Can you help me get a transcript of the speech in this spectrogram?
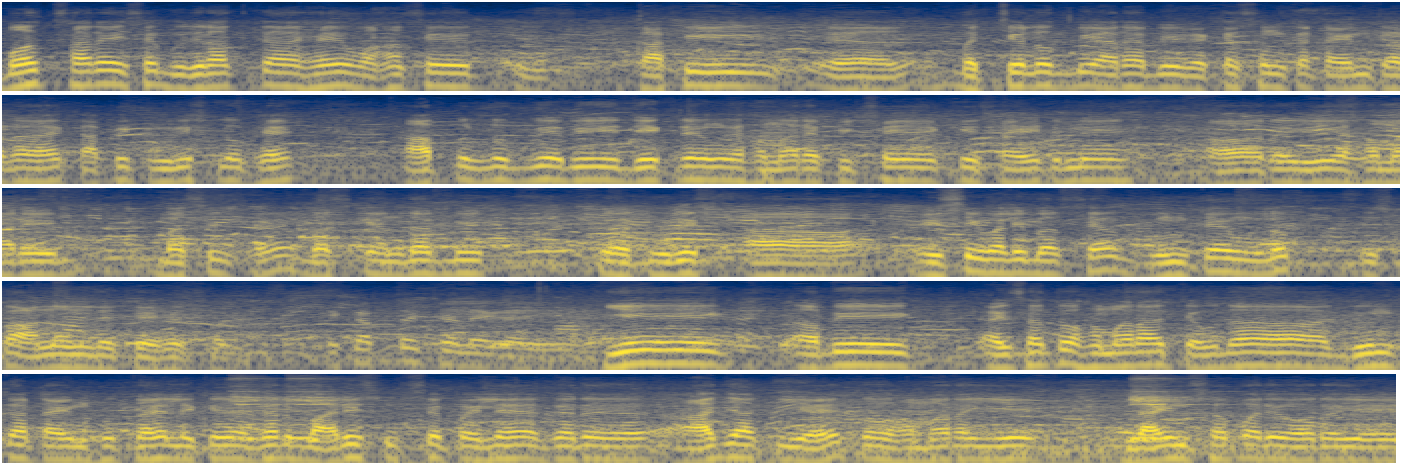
बहुत सारे ऐसे गुजरात का है, वहाँ से काफ़ी बच्चे लोग भी आ रहे हैं, अभी वैकेशन का टाइम चल रहा है, काफ़ी टूरिस्ट लोग हैं। आप लोग भी अभी देख रहे होंगे हमारे पीछे की साइड में और ये हमारी बसेस है बस के अंदर भी टूरिस्ट एसी वाली बस है घूमते हैं उन लोग उसका आनंद लेते हैं सब। कब तक चलेगा ये? ये अभी ऐसा तो हमारा चौदह जून का टाइम होता है लेकिन अगर बारिश उससे पहले अगर आ जाती है तो हमारा ये लाइन सफ़र और ये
